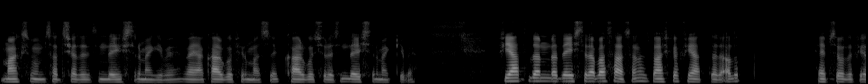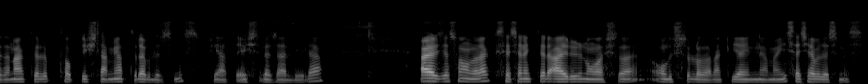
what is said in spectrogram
maksimum satış adetini değiştirme gibi veya kargo firması kargo süresini değiştirmek gibi. Fiyatlarını da değiştire basarsanız başka fiyatları alıp hepsi orada fiyatını aktarıp toplu işlem yaptırabilirsiniz fiyat değiştir özelliğiyle. Ayrıca son olarak seçenekleri ayrı ürün oluşturularak yayınlamayı seçebilirsiniz.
